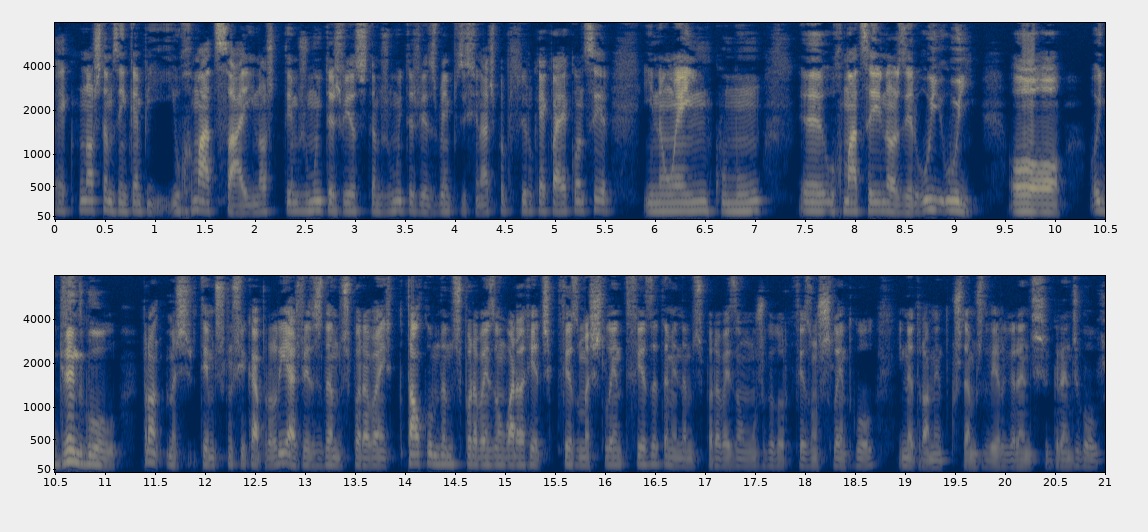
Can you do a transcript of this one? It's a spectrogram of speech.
é que nós estamos em campo e, o remate sai e nós temos muitas vezes, estamos muitas vezes bem posicionados para perceber o que é que vai acontecer. E não é incomum uh, o remate sair e nós dizer ui, ui, ou, ou grande golo Pronto, mas temos que nos ficar por ali. Às vezes damos os parabéns, tal como damos os parabéns a um guarda-redes que fez uma excelente defesa, também damos os parabéns a um jogador que fez um excelente gol e naturalmente gostamos de ver grandes, grandes golos.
